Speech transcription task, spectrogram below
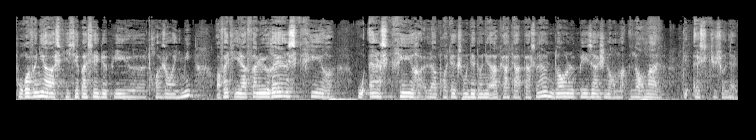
pour revenir à ce qui s'est passé depuis trois ans et demi, en fait, il a fallu réinscrire ou inscrire la protection des données à caractère personnel dans le paysage normal, institutionnel.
